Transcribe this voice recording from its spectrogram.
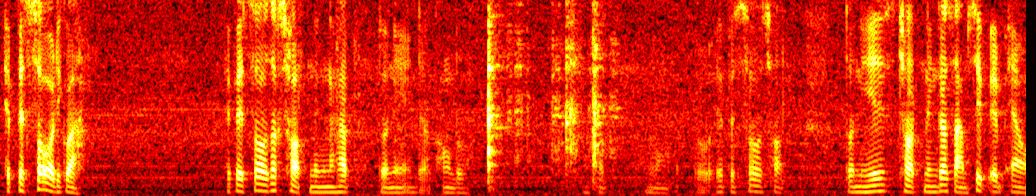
เอสเปรสโซ่ดีกว่าเอสเปรสโซ่สักช็อตหนึ่งนะครับ ตัวนี้เดี๋ยวลองดูนะครับลองดูเอสเปรสโซ่ช็อตตัวนี้ช็อตหนึ่งก็ 30 ml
